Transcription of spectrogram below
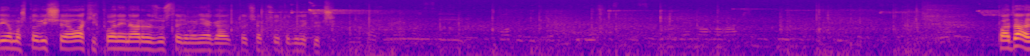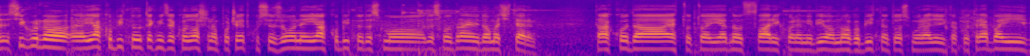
da imamo što više lakih poena i naravno da njega, to će apsolutno bude ključ. Pa da, sigurno e, jako bitna utakmica koja je došla na početku sezone i jako bitno da smo, da smo odbranili domaći teren. Tako da, eto, to je jedna od stvari koja nam je bila mnogo bitna, to smo uradili kako treba i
